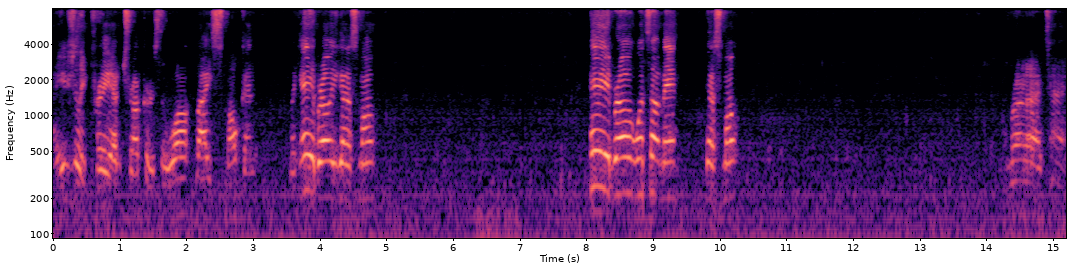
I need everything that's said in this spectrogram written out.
I usually prey on truckers that walk by smoking. I'm like, hey, bro, you got to smoke? Hey, bro, what's up, man? Got to smoke? Time.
